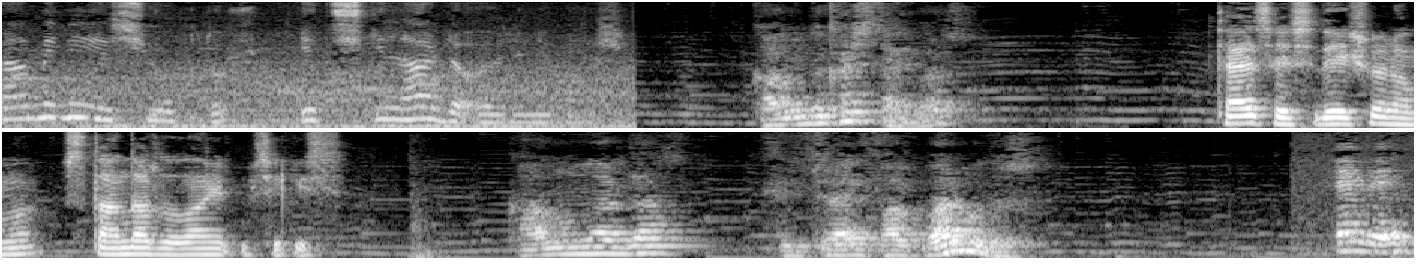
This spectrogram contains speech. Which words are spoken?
Öğrenmenin yaşı yoktur. Yetişkinler de öğrenebilir. Kanunda kaç tel var? Tel sayısı değişiyor ama standart olan 78. Kanunlarda kültürel fark var mıdır? Evet,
